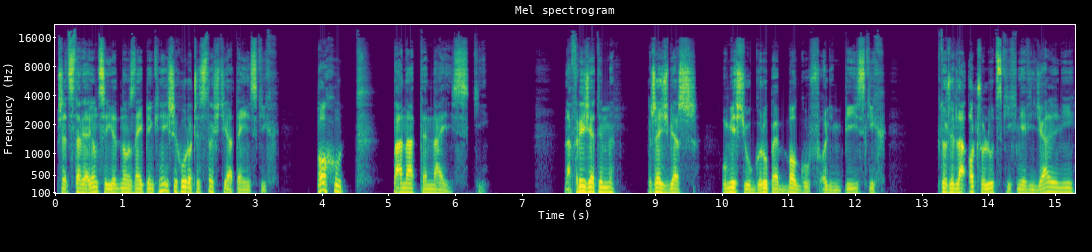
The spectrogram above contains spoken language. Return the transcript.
przedstawiający jedną z najpiękniejszych uroczystości ateńskich – pochód panatenajski. Na fryzie tym rzeźbiarz umieścił grupę bogów olimpijskich, którzy dla oczu ludzkich niewidzialni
